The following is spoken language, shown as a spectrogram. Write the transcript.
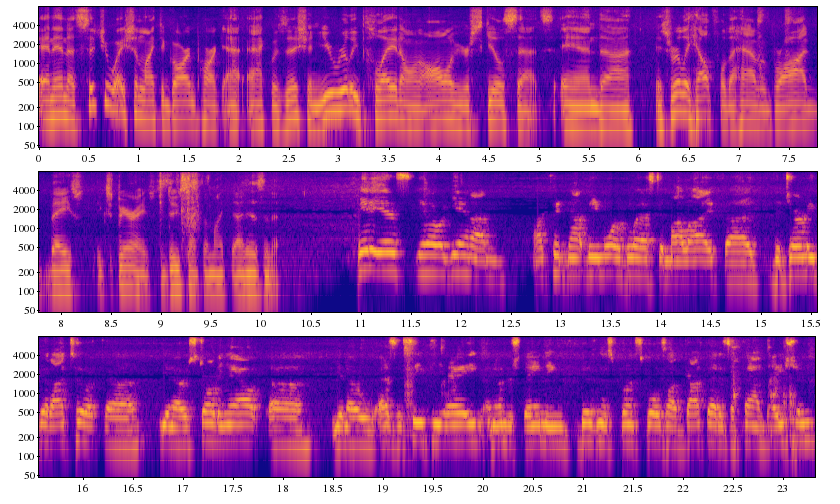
And in a situation like the Garden Park a- acquisition, you really played on all of your skill sets, and uh, it's really helpful to have a broad-based experience to do something like that, isn't it? It is. You know, again, I'm I could not be more blessed in my life. Uh, the journey that I took, uh, you know, starting out, uh, you know, as a CPA and understanding business principles, I've got that as a foundation.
